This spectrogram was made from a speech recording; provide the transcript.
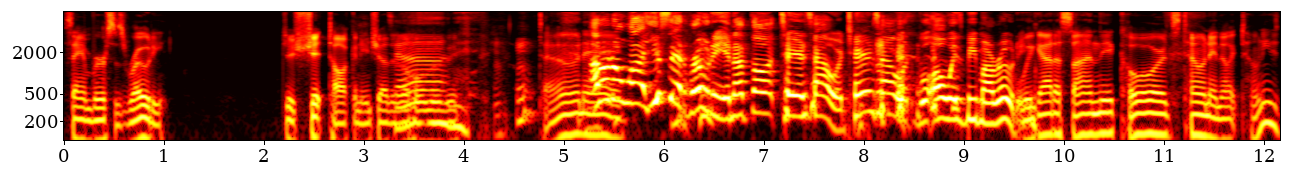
Sam versus Rhodey, just shit talking each other the whole movie. Tony, I don't know why you said Rhodey, and I thought Terrence Howard. Terrence Howard will always be my Rhodey. We gotta sign the accords, Tony. And they're like, Tony's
